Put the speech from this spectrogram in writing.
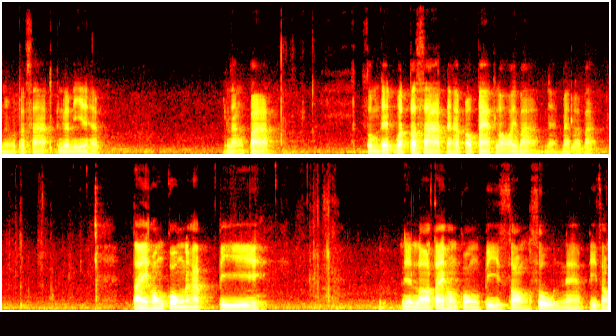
นะวัดปราสาทเป็นแบบนี้นะครับ หลังปาด สมเด็จวัดปราสาทนะครับ เอาแปดร้อยบาทนะแปดร้อยบาท ใต้ฮ่องกงนะครับ ปี เหรียญหล่อใต้ฮ่องกงปีสองศูนย์นะครับปีสอง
